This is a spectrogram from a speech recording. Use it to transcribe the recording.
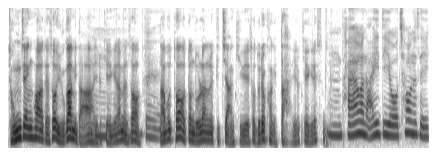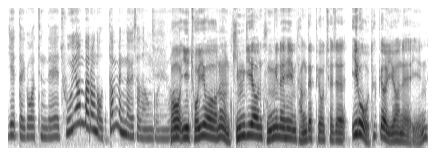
정쟁화돼서 유감이다 이렇게 음, 얘기를 하면서 네. 나부터 어떤 논란을 빚지 않기 위해서 노력하겠다 이렇게 얘기를 했습니다. 음, 다양한 아이디어 차원에서 얘기했다 이거 같은데 조 의원 발언은 어떤 맥락에서 나온 거예요? 어, 이조 의원은 김기현 국민의힘 당대표 체제 1호 특별위원회인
